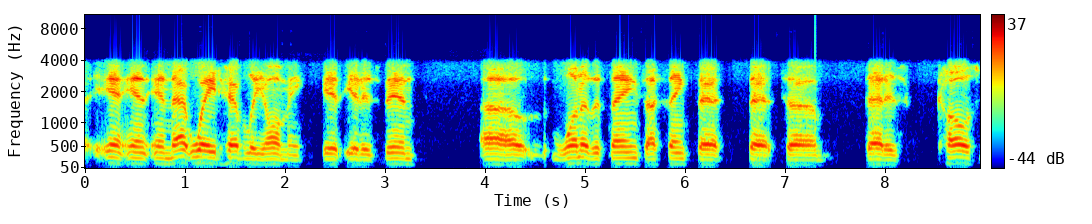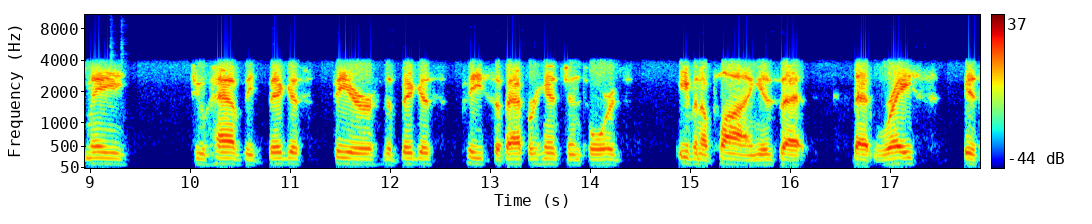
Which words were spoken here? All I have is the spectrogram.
and, and that weighed heavily on me. It it has been uh, one of the things I think that that um, that has caused me to have the biggest fear, the biggest piece of apprehension towards even applying is that that race is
